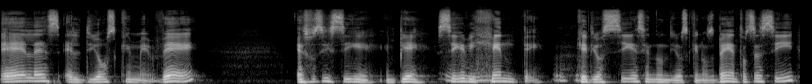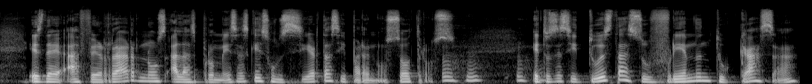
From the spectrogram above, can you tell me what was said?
Él es el Dios que me ve, eso sí sigue en pie, sigue vigente, que Dios sigue siendo un Dios que nos ve. Entonces sí, es de aferrarnos a las promesas que son ciertas y para nosotros. Entonces, si tú estás sufriendo en tu casa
